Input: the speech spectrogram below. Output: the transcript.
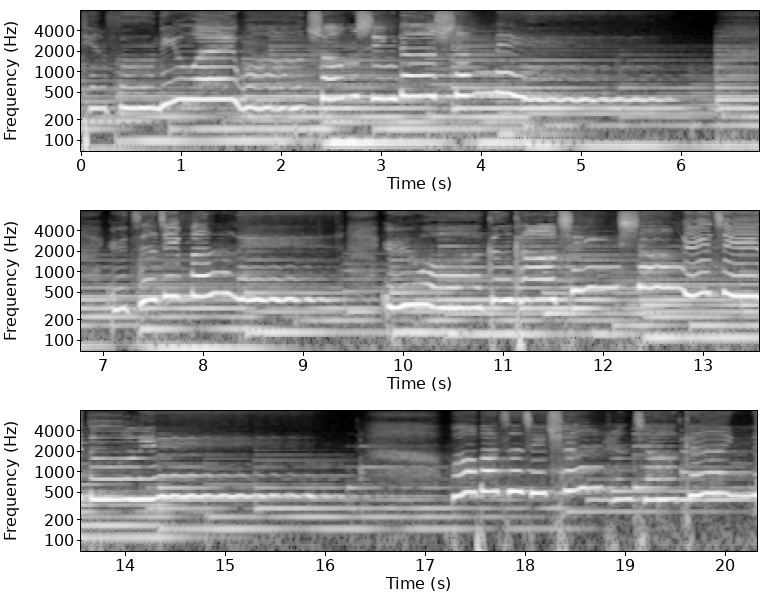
天赋你为我重新的生命，与自己分离，与我更靠近，自己全人交给你，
